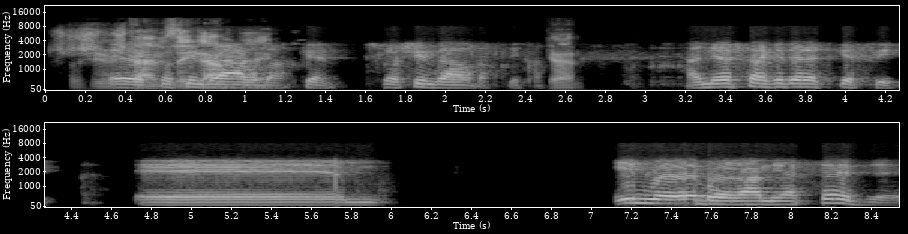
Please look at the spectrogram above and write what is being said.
32 זה גם בלנק. כן, 34, סליחה. כן. אני אוהב לשחק יותר התקפי. אמ, אם לא יהיה ברירה אני אעשה את זה.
